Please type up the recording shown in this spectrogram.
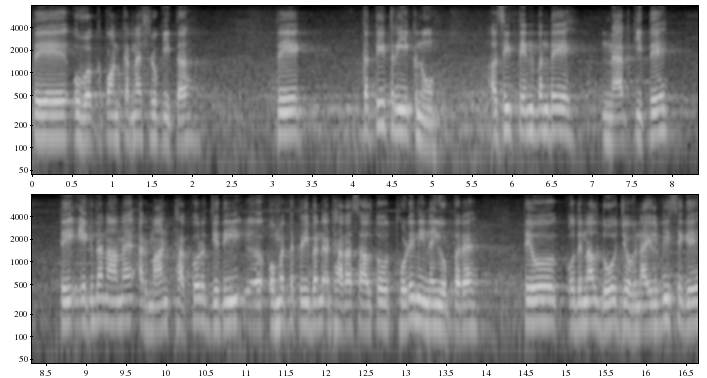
ਤੇ ਉਹ ਵਰਕ ਅਪਨ ਕਰਨਾ ਸ਼ੁਰੂ ਕੀਤਾ। ਤੇ 31 ਤਰੀਕ ਨੂੰ ਅਸੀਂ ਤਿੰਨ ਬੰਦੇ ਨੈਪ ਕੀਤੇ। ਤੇ ਇੱਕ ਦਾ ਨਾਮ ਹੈ ਅਰਮਾਨ ਠਾਕੁਰ, ਜਿਹਦੀ ਉਮਰ ਤਕਰੀਬਨ 18 ਸਾਲ ਤੋਂ ਥੋੜੇ ਮਹੀਨੇ ਹੀ ਉੱਪਰ ਹੈ ਤੇ ਉਹ ਉਹਦੇ ਨਾਲ ਦੋ ਜੁਵਨਾਈਲ ਵੀ ਸੀਗੇ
